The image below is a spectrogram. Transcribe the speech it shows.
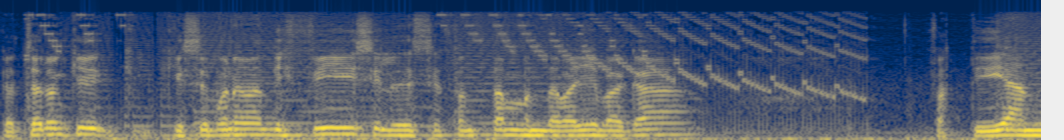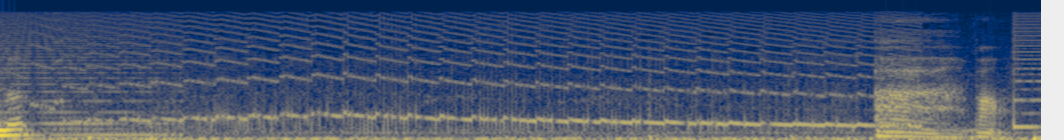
¿Cacharon que, que, se pone más difícil? Ese fantasma anda para allá para acá. Fastidiando. Ah, vamos.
